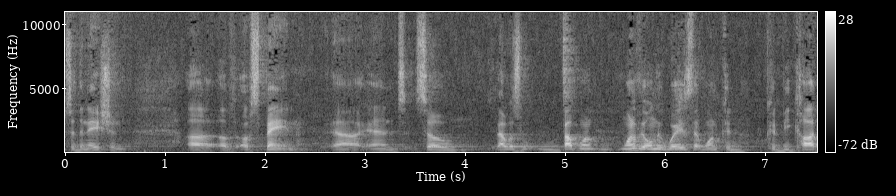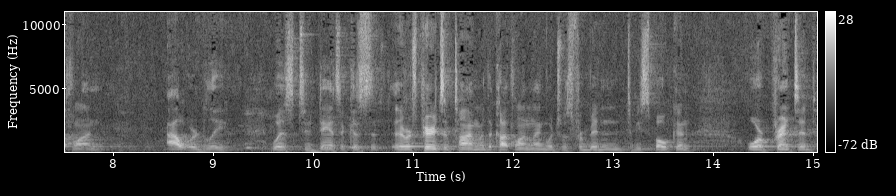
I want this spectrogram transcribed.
to the nation uh, of, of Spain. Uh, and so that was about one, one of the only ways that one could, could be Catalan outwardly was to dance it, because there was periods of time where the Catalan language was forbidden to be spoken or printed.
